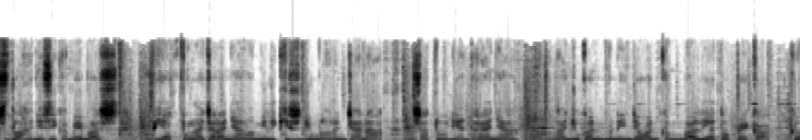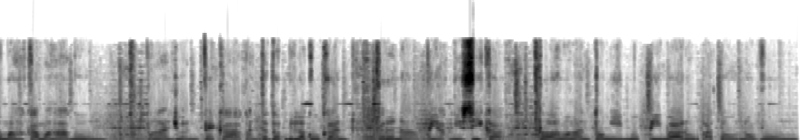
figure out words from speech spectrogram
Setelah Jessica bebas, pihak pengacaranya memiliki sejumlah rencana. Satu di antaranya mengajukan peninjauan kembali atau PK ke Mahkamah Agung. Pengajuan PK akan tetap dilakukan karena pihak Jessica telah mengantongi bukti baru atau novum.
